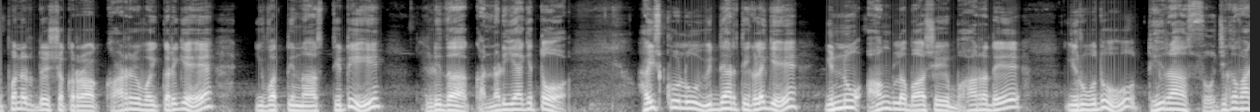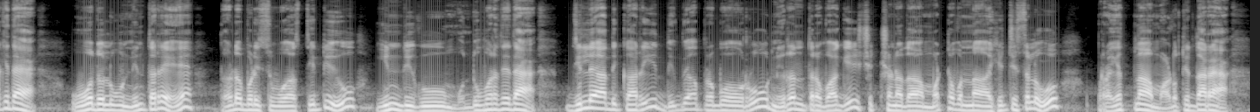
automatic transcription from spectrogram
ಉಪನಿರ್ದೇಶಕರ ಕಾರ್ಯವೈಖರಿಗೆ ಇವತ್ತಿನ ಸ್ಥಿತಿ ಹಿಡಿದ ಕನ್ನಡಿಯಾಗಿತ್ತು. ಹೈಸ್ಕೂಲು ವಿದ್ಯಾರ್ಥಿಗಳಿಗೆ ಇನ್ನೂ ಆಂಗ್ಲ ಭಾಷೆ ಬಾರದೇ ಇರುವುದು ತೀರಾ ಸೋಜಿಗವಾಗಿದೆ. ಓದಲು ನಿಂತರೆ ತಡಬಡಿಸುವ ಸ್ಥಿತಿಯು ಇಂದಿಗೂ ಮುಂದುವರೆದಿದೆ. ಜಿಲ್ಲಾಧಿಕಾರಿ ದಿವ್ಯಾಪ್ರಭು ಅವರು ನಿರಂತರವಾಗಿ ಶಿಕ್ಷಣದ ಮಟ್ಟವನ್ನು ಹೆಚ್ಚಿಸಲು ಪ್ರಯತ್ನ ಮಾಡುತ್ತಿದ್ದಾರೆ.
